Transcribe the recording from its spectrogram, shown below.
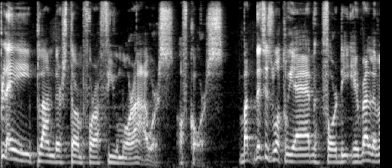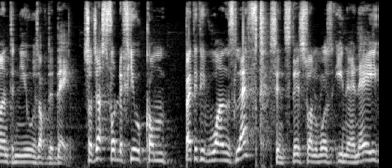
play Plunderstorm for a few more hours, of course. But this is what we have for the irrelevant news of the day. So just for the few competitive ones left, since this one was in NA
